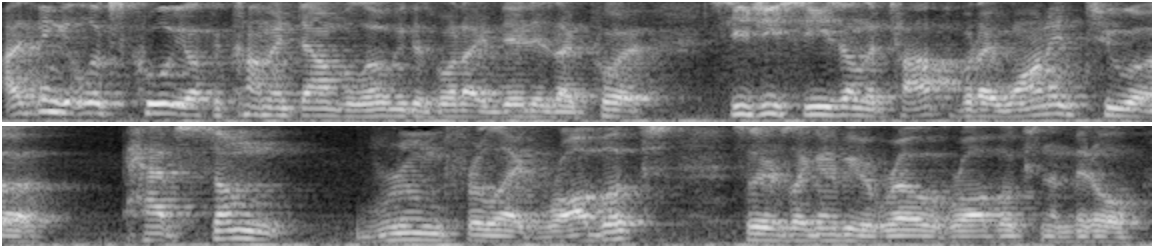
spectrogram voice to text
I think it looks cool. You have to comment down below because what I did is I put CGCs on the top, but I wanted to uh, have some room for like raw books. So there's like going to be a row of raw books in the middle.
